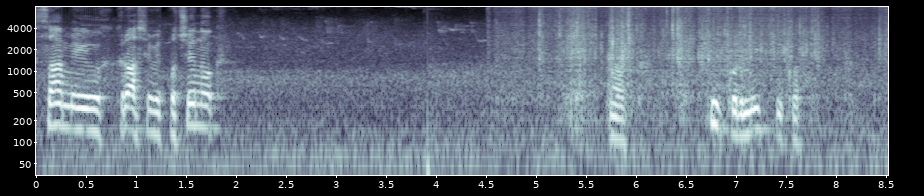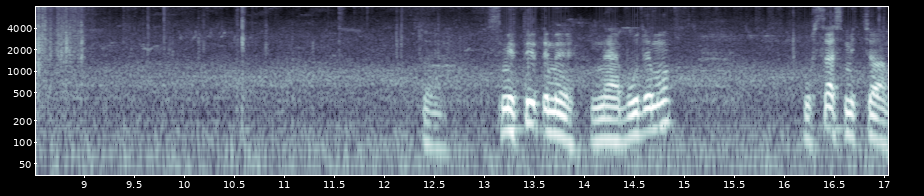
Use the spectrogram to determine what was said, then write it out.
Самий кращий відпочинок. Так, цукор, мій цукор. Так. смітити ми не будемо. Усе сміття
